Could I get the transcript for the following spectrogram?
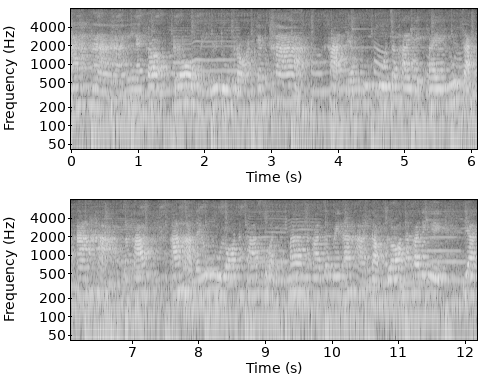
อาหารและก็โรคในฤดูร้อนกันค่ะ ค่ะ เดี๋ยวครูปูจะพาเด็กไปรู้จักอาหารนะคะ อาหารในฤดูร้อนนะคะ ส่วนมากนะคะจะเป็นอาหารดับร้อนนะคะเด็กๆ อย่าง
